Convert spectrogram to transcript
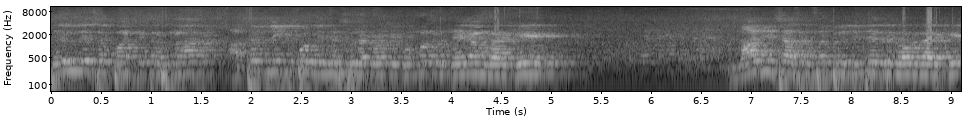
తెలుగుదేశం పార్టీ తరఫున అసెంబ్లీకి పోటీ చేస్తున్నటువంటి గుమ్మల జయరాం గారికి మాజీ శాసనసభ్యులు జితేంద్ర గౌడ్ గారికి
